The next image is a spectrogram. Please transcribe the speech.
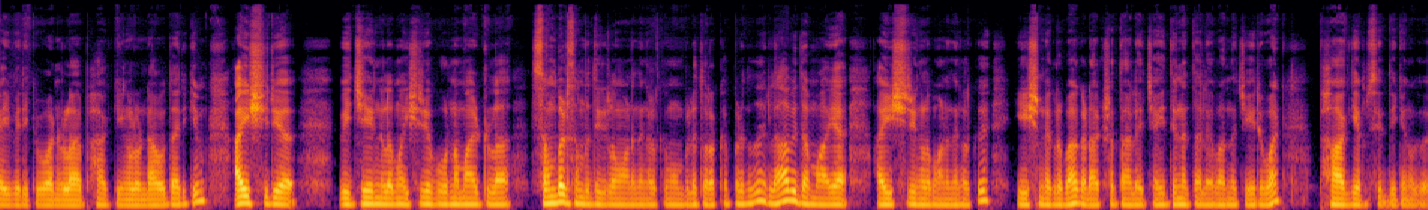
കൈവരിക്കുവാനുള്ള ഭാഗ്യങ്ങൾ ഉണ്ടാവുന്നതായിരിക്കും ഐശ്വര്യ വിജയങ്ങളും ഐശ്വര്യപൂർണമായിട്ടുള്ള സമ്പൽ സമൃദ്ധികളുമാണ് നിങ്ങൾക്ക് മുമ്പിൽ തുറക്കപ്പെടുന്നത്. എല്ലാവിധമായ ഐശ്വര്യങ്ങളുമാണ് നിങ്ങൾക്ക് ഈശ്വരന്റെ കൃപ കടാക്ഷത്താൽ ചൈതന്യത്താൽ വന്നു ചേരുവാൻ ഭാഗ്യം സിദ്ധിക്കുന്നത്.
